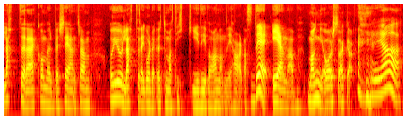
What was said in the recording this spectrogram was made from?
lettere kommer beskjeden frem, og jo lettere går det automatikk i de vanene vi har. Da. Så det er én av mange årsaker. Ja.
